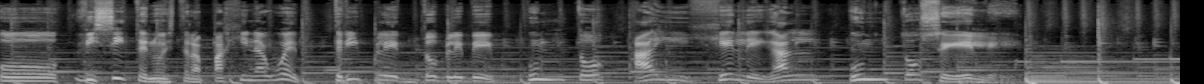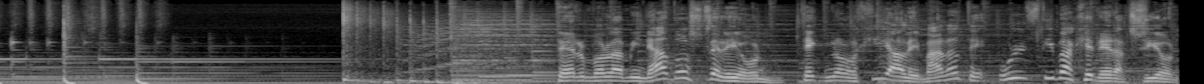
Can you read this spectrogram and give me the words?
o visite nuestra página web www.aiglegal.cl. Termolaminados de León, tecnología alemana de última generación.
